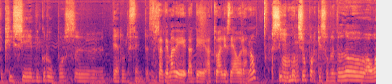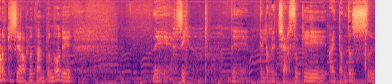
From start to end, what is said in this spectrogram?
de cliché, de grupos eh, de adolescentes. O sea, el tema de, de actuales de ahora, ¿no? Sí, mucho, porque sobre todo ahora que se habla tanto, ¿no? De, de sí, de, del rechazo que hay tantas, eh,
